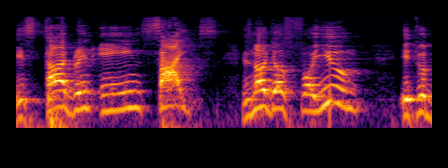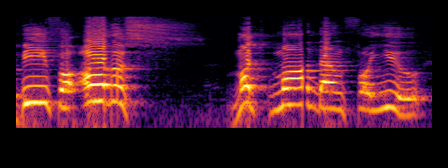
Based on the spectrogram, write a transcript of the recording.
it's staggering in size. It's not just for you, it will be for others. Much more than for you,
